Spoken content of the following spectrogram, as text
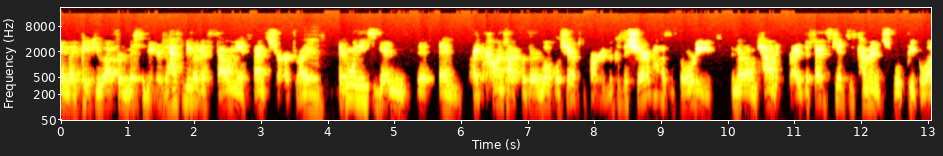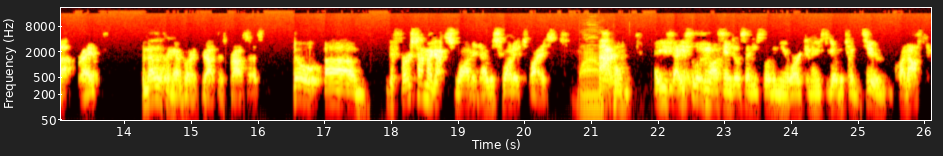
and like pick you up for misdemeanors. It has to be like a felony offense charge, right? Mm. Everyone needs to get in and like contact with their local sheriff's department because the sheriff has authority in their own county, right? The feds can't just come in and swoop people up, right? Another thing I've learned throughout this process. So, um, the first time I got swatted, I was swatted twice. Wow. I used I used to live in Los Angeles and I used to live in New York and I used to go between the two quite often.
